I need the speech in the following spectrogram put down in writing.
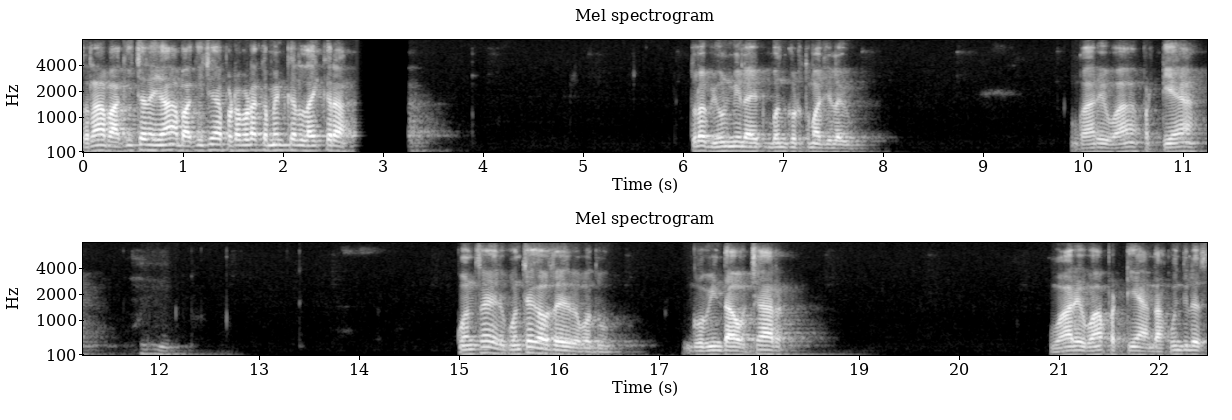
चला बाकीच्या या बाकीच्या पटापटा कमेंट करा लाईक करा. तुला भिवून मी लाइट बंद करतो माझी लाईव्ह वा रे वा पट्ट्या. कोणचा आहे? कोणत्या गावचा आहे बाबा तू? गोविंदा अवचार वा रे वा पट्ट्या दाखवून दिलंस.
